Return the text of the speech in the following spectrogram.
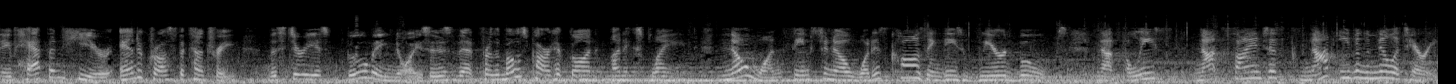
They've happened here and across the country. Mysterious booming noises that, for the most part, have gone unexplained. No one seems to know what is causing these weird booms. Not police, not scientists, not even the military.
